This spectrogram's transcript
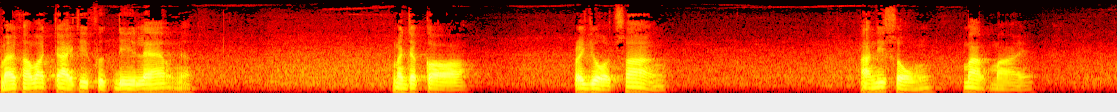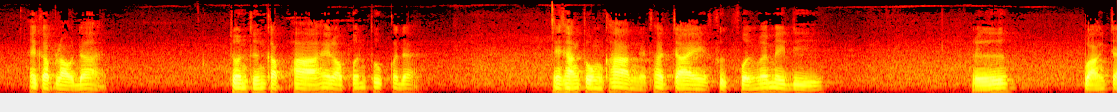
หมายความว่าใจที่ฝึกดีแล้วนะมันจะก่อ ประโยชน์สร้างอานิสงส์มากมายให้กับเราได้ จนถึงกับพาให้เราพ้นทุกข์ก็ได้ ในทางตรงข้ามเนี่ย ถ้าใจฝึกฝนไว้ไม่ดี หรือวางใจ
